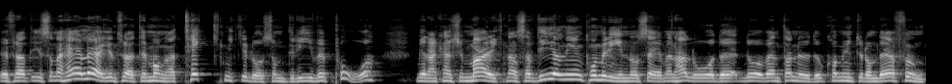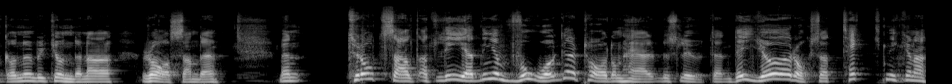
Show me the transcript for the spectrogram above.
Eh, Därför att i sådana här lägen tror jag att det är många tekniker då som driver på. Medan kanske marknadsavdelningen kommer in och säger men hallå, då, då vänta nu, då kommer inte de där funka och nu blir kunderna rasande. Men trots allt att ledningen vågar ta de här besluten, det gör också att teknikerna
